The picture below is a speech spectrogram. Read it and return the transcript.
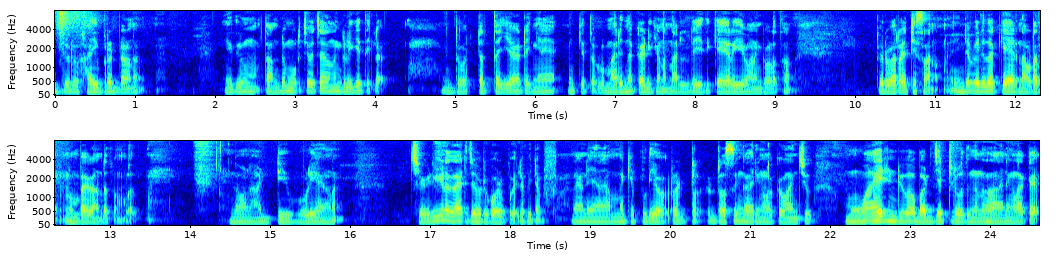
ഇതൊരു ഹൈബ്രിഡാണ് ഇത് തണ്ട് മുറിച്ച് വെച്ചാൽ ഒന്നും കിളിക്കത്തില്ല. ഇത് ഒറ്റ തയ്യായിട്ട് ഇങ്ങനെ നിൽക്കത്തുള്ളൂ മരുന്നൊക്കെ അടിക്കണം നല്ല രീതിയിൽ കെയർ ചെയ്യുവാണെങ്കിൽ വളർത്താം. ഇതൊരു വെറൈറ്റി സാധനമാണ്. ഇതിന്റെ വലുതൊക്കെ ആയിരുന്നു അവിടെ മുമ്പേ കണ്ടത് നമ്മൾ ഇതാണ് അടിപൊളിയാണ്. ചെടിയുടെ കാര്യത്തിൽ ഒരു കുഴപ്പമില്ല. പിന്നെ അതാണ് ഞാൻ അമ്മയ്ക്ക് പുതിയ ഡ്ര- ഡ്രസ്സും കാര്യങ്ങളൊക്കെ വാങ്ങിച്ചു. മൂവായിരം രൂപ ബഡ്ജറ്റിൽ ഒതുങ്ങുന്ന സാധനങ്ങളൊക്കെ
